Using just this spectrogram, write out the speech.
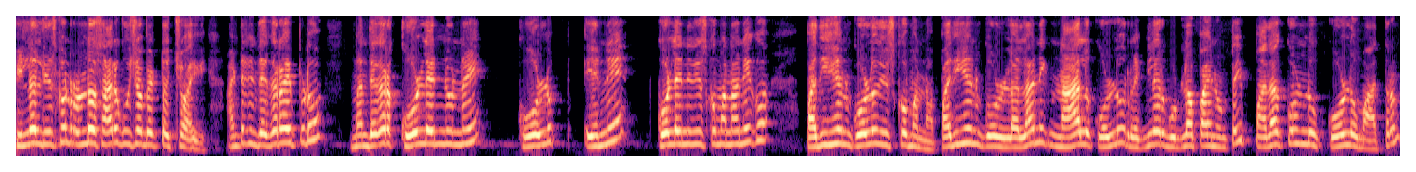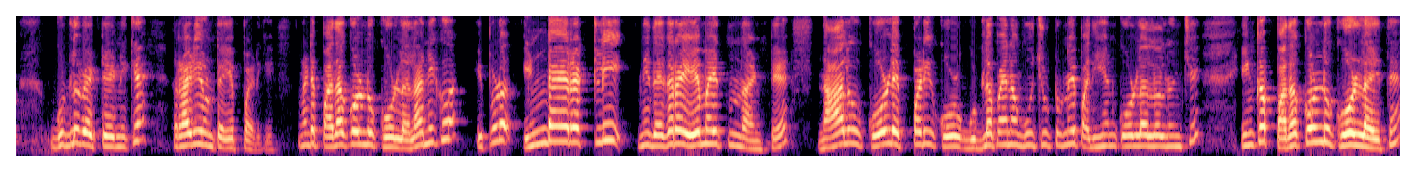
పిల్లలు తీసుకొని రెండోసారి కూర్చోబెట్టొచ్చు అవి. అంటే నీ దగ్గర ఇప్పుడు మన దగ్గర కోళ్ళు ఎన్ని ఉన్నాయి? కోళ్ళు ఎన్ని కోళ్ళు ఎన్ని తీసుకోమన్నా నీకు? పదిహేను కోళ్ళు తీసుకోమన్నా. పదిహేను కోళ్ళలో నీకు నాలుగు కోళ్ళు రెగ్యులర్ గుడ్ల పైన ఉంటాయి. పదకొండు కోళ్ళు మాత్రం గుడ్లు పెట్టేయడానికే రెడీ ఉంటాయి ఎప్పటికీ. అంటే పదకొండు కోళ్ళలా నీకు ఇప్పుడు ఇండైరెక్ట్లీ నీ దగ్గర ఏమవుతుందంటే నాలుగు కోళ్ళు ఎప్పటికి కో గుడ్ల పైన కూర్చుంటున్నాయి. పదిహేను కోళ్ళల నుంచి ఇంకా పదకొండు కోళ్ళు అయితే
